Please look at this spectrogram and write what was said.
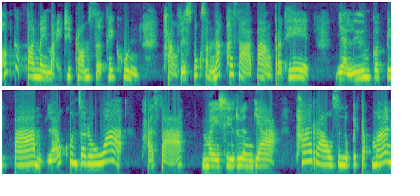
พบกับตอนใหม่ๆที่พร้อมเสิร์ฟให้คุณ ทาง Facebook สำนักภาษาต่างประเทศ อย่าลืมกดติดตาม แล้วคุณจะรู้ว่า ภาษาไม่ใช่เรื่องยาก ถ้าเราสนุกไปกับมัน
